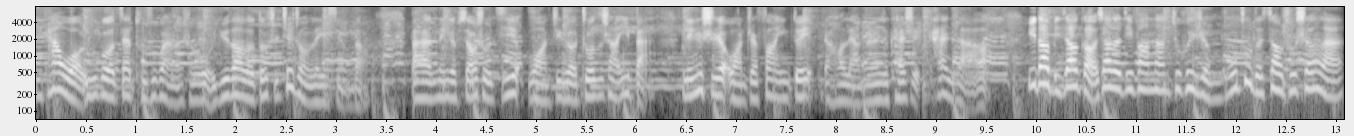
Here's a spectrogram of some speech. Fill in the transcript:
你看我，如果在图书馆的时候，我遇到的都是这种类型的，把那个小手机往这个桌子上一摆，零食往这放一堆，然后两个人就开始看起来了。遇到比较搞笑的地方呢，就会忍不住的笑出声来。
